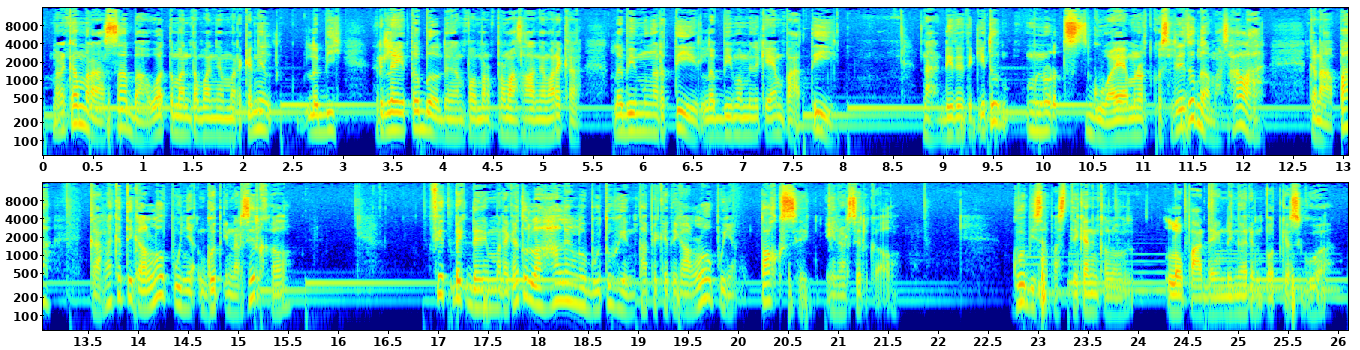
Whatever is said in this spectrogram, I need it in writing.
Mereka merasa bahwa teman-temannya mereka ini lebih relatable dengan permasalahannya mereka, lebih mengerti, lebih memiliki empati. Nah, di titik itu menurut gue ya, menurut gue sendiri itu nggak masalah. Kenapa? Karena ketika lo punya good inner circle, feedback dari mereka itu adalah hal yang lo butuhin tapi ketika lo punya toxic inner circle gue bisa pastikan kalau lo pada yang dengerin podcast gue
